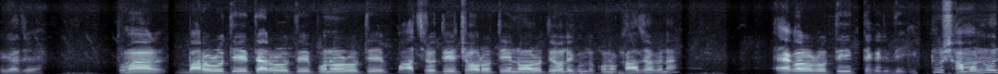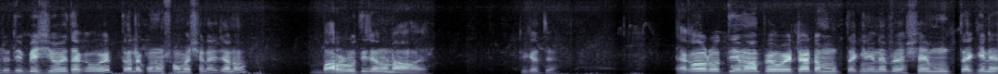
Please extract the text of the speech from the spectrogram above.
ঠিক আছে? তোমার বারো রতি তেরো রতি পনেরো রতি পাঁচ রতি ছ রতি ন রতি হলে কিন্তু কোনো কাজ হবে না। এগারো রতির থেকে যদি একটু সামান্য যদি বেশি হয়ে থাকে ওয়েট তাহলে কোনো সমস্যা নেই যেন বারো রতি যেন না হয়। ঠিক আছে? এগারো রতি মাপে ওয়েটে একটা মুক্তা কিনে নেবে। সেই মুক্তা কিনে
